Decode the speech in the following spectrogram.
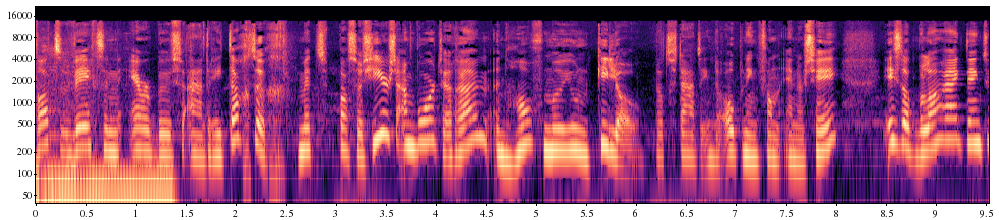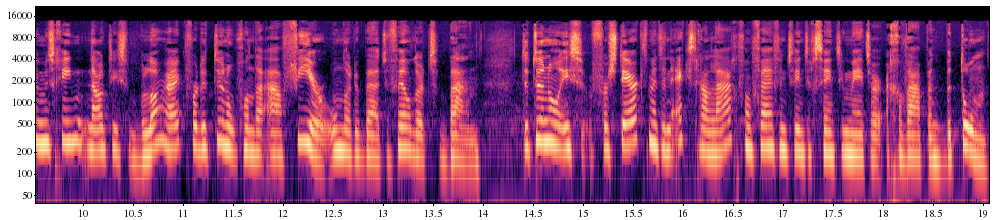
Wat weegt een Airbus A380? Met passagiers aan boord ruim een half miljoen kilo. Dat staat in de opening van NRC. Is dat belangrijk, denkt u misschien? Nou, het is belangrijk voor de tunnel van de A4 onder de Buitenveldertbaan. De tunnel is versterkt met een extra laag van 25 centimeter gewapend beton.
